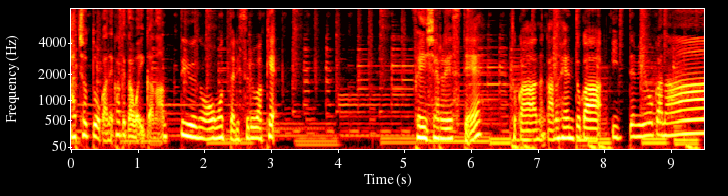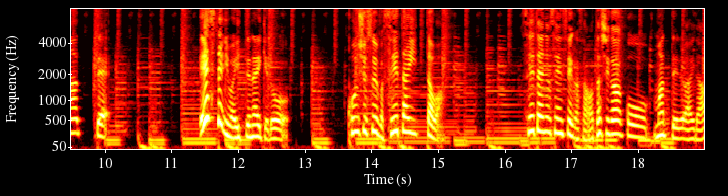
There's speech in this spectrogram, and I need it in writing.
あ、ちょっとお金かけた方がいいかなっていうのを思ったりするわけ。フェイシャルエステとか、なんかあの辺とか行ってみようかなって。エステには行ってないけど、今週そういえば整体行ったわ。整体の先生がさ、私がこう、待ってる間、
